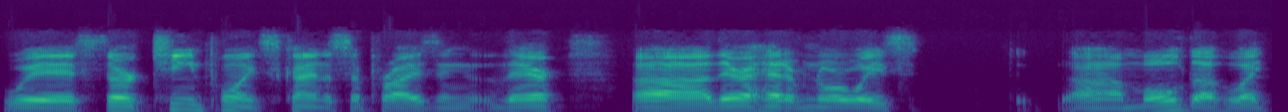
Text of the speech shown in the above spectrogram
with 13 points. Kind of surprising there. Uh, they're ahead of Norway's uh, Molde, who I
